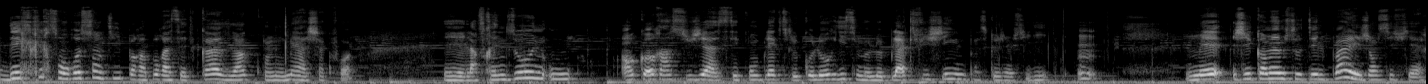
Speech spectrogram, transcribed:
décrire son ressenti par rapport à cette case-là qu'on nous met à chaque fois. Et la friend zone, ou encore un sujet assez complexe, le colorisme, le blackfishing, parce que je me suis dit, hmm. Mais j'ai quand même sauté le pas et j'en suis fière.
